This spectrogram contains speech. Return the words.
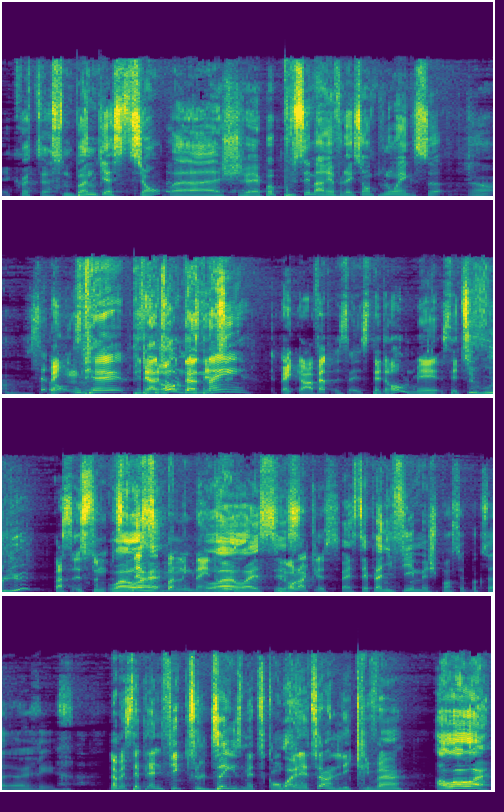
Écoute, c'est une bonne question. Euh, je vais pas pousser ma réflexion plus loin que ça. Non. C'est Ben, OK. Puis C'était la drôle, joke de nain. Ben, en fait, c'était drôle, mais c'était-tu voulu? Parce que c'est une, Ouais, bonne ligne d'intro. Ouais, ouais, c'est drôle en Chris. Ben, c'était planifié, mais je pensais pas que ça allait rire. Non, mais c'était planifié que tu le dises, mais tu comprenais-tu en l'écrivant? Ah ouais, ouais.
